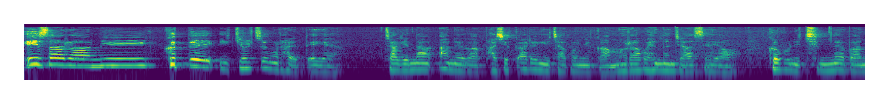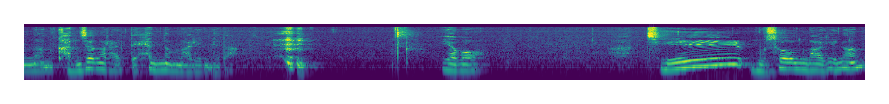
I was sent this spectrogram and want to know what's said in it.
이 사람이 그때 이 결정을 할 때에 자기 나, 아내가 바지가랭이 잡으니까 뭐라고 했는지 아세요? 그분이 침례받는 간증을 할 때 했는 말입니다. 여보, 제일 무서운 마귀는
